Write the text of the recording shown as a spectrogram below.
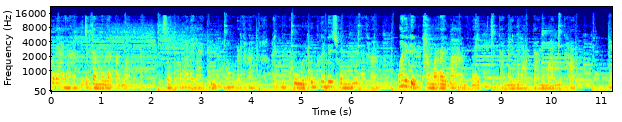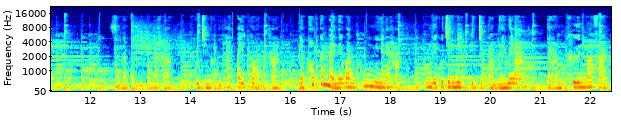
ก็ได้นะคะ กิจกรรมในเวลากลางวันนะคะส่งเข้ามาในไลน์กลุ่มห้องนะคะ ให้คุณครูและเพื่อนๆได้ชมด้วยนะคะ ว่าเด็กๆทำอะไรบ้างในกิจกรรมในเวลากลางวันค่ะสำหรับวันนี้นะคะครูจินขออนุญาตไปก่อนนะคะ แล้วพบกันใหม่ในวันพรุ่งนี้นะคะพรุ่งนี้ครูจินมีกิจกรรมในเวลา กลางคืนมาฝากเ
